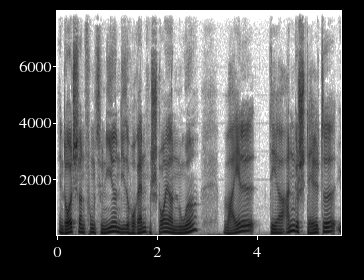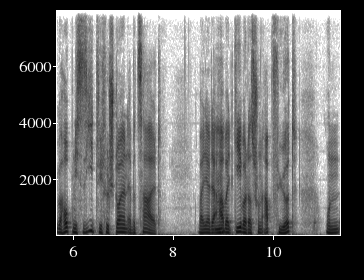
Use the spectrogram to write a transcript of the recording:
in Deutschland funktionieren diese horrenden Steuern nur, weil der Angestellte überhaupt nicht sieht, wie viel Steuern er bezahlt weil ja der mhm. Arbeitgeber das schon abführt und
